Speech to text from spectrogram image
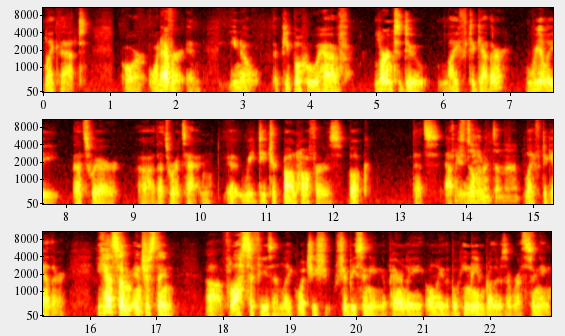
like that or whatever. And you know the people who have learned to do life together really that's where uh, that's where it's at. And uh, read dietrich bonhoeffer's book that's aptly I still named haven't done that. life together. He has some interesting uh, philosophies on like what you sh- should be singing. Apparently, only the Bohemian Brothers are worth singing.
